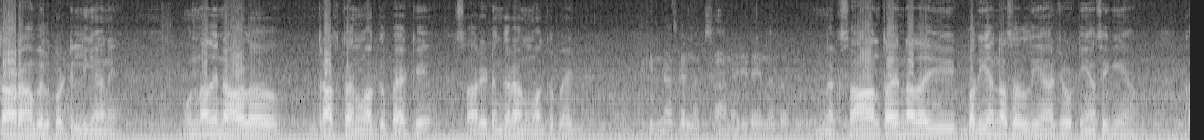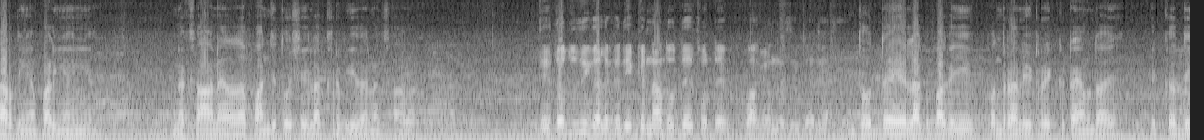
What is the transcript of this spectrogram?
ਤਾਰਾਂ ਬਿਲਕੁਲ ਢਿੱਲੀਆਂ ਨੇ। ਉਹਨਾਂ ਦੇ ਨਾਲ ਦਰਖਤਾਂ ਨੂੰ ਅੱਗ ਪੈ ਕੇ ਸਾਰੇ ਡੰਗਰਾਂ ਨੂੰ ਅੱਗ ਪੈ ਗਈ। ਕਿੰਨਾ ਕੁ ਨੁਕਸਾਨ ਹੈ ਜਿਹੜਾ ਇਹਨਾਂ ਦਾ? ਹੋਇਆ ਨੁਕਸਾਨ ਤਾਂ ਇਹਨਾਂ ਦਾ ਜੀ ਵਧੀਆ ਨਸਲ ਦੀਆਂ ਝੋਟੀਆਂ ਸੀਗੀਆਂ ਘਰ ਦੀਆਂ ਪਾਲੀਆਂ ਹੋਈਆਂ। ਨੁਕਸਾਨ ਇਹਨਾਂ ਦਾ 5 ਤੋਂ 6 ਲੱਖ ਰੁਪਏ ਦਾ ਨੁਕਸਾਨ ਆ। ਜੇ ਦੁੱਧ ਦੀ ਗੱਲ ਕਰੀਏ ਕਿੰਨਾ ਦੁੱਧ ਹੈ ਤੁਹਾਡੇ ਪਾ ਕੇ ਹੁੰਦੇ ਸੀ ਡੈਰੀ 'ਚ? ਦੁੱਧ ਇਹ ਲਗਭਗ ਜੀ 15 ਲੀਟਰ ਇੱਕ ਟਾਈਮ ਦਾ ਹੈ। ਇੱਕ ਅੱਧੀ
